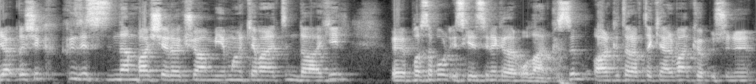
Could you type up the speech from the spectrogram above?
yaklaşık Kız Lisesi'nden başlayarak şu an Mimar Kemalettin dahil e, pasaport iskelesine kadar olan kısım, arka tarafta Kervan Köprüsü'nü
